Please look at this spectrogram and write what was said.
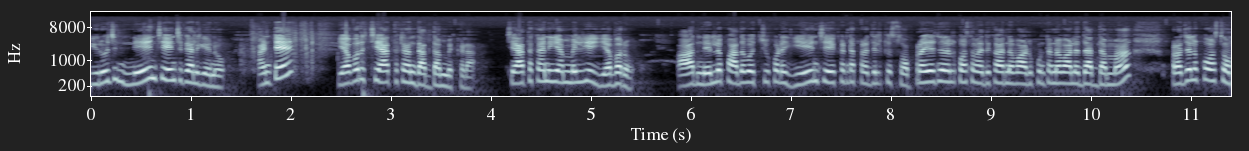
ఈరోజు నేను చేయించగలిగాను. అంటే ఎవరు చేతకాని దద్దం ఇక్కడ. చేతకాని ఎమ్మెల్యే ఎవరు? ఆరు నెలలు పదవచ్చు కూడా ఏం చేయకుండా ప్రజలకి స్వప్రయోజనాల కోసం అధికారాన్ని వాడుకుంటున్న వాళ్ళ దద్దమ్మ. ప్రజల కోసం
